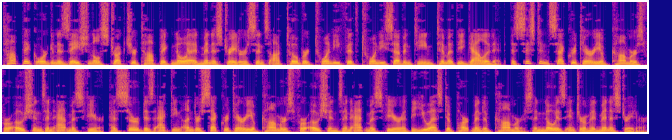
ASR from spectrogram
Topic organizational structure Topic NOAA Administrator Since October 25, 2017 Timothy Gallaudet, Assistant Secretary of Commerce for Oceans and Atmosphere, has served as Acting Under-Secretary of Commerce for Oceans and Atmosphere at the U.S. Department of Commerce and NOAA's Interim Administrator.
